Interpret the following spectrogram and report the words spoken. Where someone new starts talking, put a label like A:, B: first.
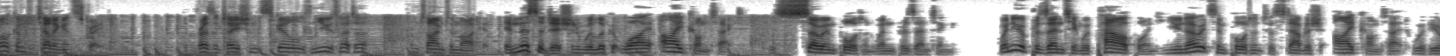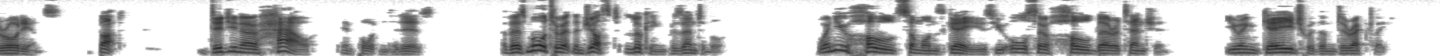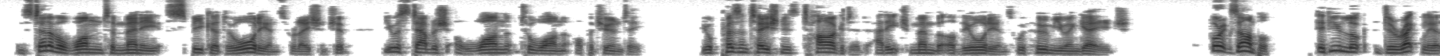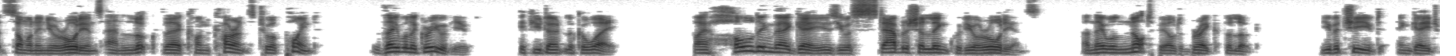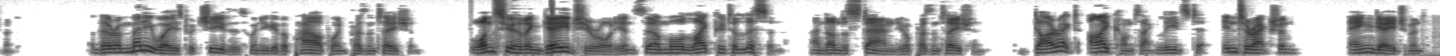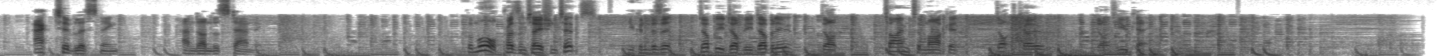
A: Welcome to Telling It Straight, the presentation skills newsletter from Time to Market. In this edition, we'll look at why eye contact is so important when presenting. When you are presenting with PowerPoint, you know it's important to establish eye contact with your audience. But did you know how important it is? There's more to it than just looking presentable. When you hold someone's gaze, you also hold their attention. You engage with them directly. Instead of a one-to-many speaker-to-audience relationship, you establish a one-to-one opportunity. Your presentation is targeted at each member of the audience with whom you engage. For example, if you look directly at someone in your audience and look their concurrence to a point, they will agree with you if you don't look away. By holding their gaze, you establish a link with your audience, and they will not be able to break the look. You've achieved engagement. There are many ways to achieve this when you give a PowerPoint presentation. Once you have engaged your audience, they are more likely to listen and understand your presentation. Direct eye contact leads to interaction, engagement, active listening, and understanding. For more presentation tips, you can visit www.timetomarket.co.uk.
